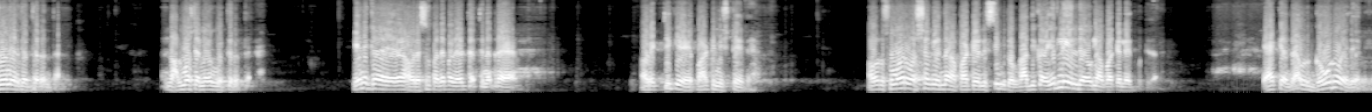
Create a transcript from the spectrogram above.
ಜೂನಿಯರ್ ಗದ್ದರ್ ಅಂತ. ಆಲ್ಮೋಸ್ಟ್ ಎಲ್ಲರಿಗೂ ಗೊತ್ತಿರುತ್ತೆ. ಏನಕ್ಕೆ ಅವ್ರ ಹೆಸರು ಪದೇ ಪದೇ ಹೇಳ್ತಾ ಇರ್ತೀನಿ ಅಂದ್ರೆ ಆ ವ್ಯಕ್ತಿಗೆ ಪಾರ್ಟಿ ನಿಷ್ಠೆ ಇದೆ. ಅವರು ಸುಮಾರು ವರ್ಷಗಳಿಂದ ಆ ಪಾರ್ಟಿಯಲ್ಲಿ ಸೀಮಿತ ಅಧಿಕಾರ ಇರ್ಲಿ ಇಲ್ಲದೆ ಹೋಗ್ಲಿ ಆ ಪಾರ್ಟಿಯಲ್ಲಿ ಎದ್ಬಿಟ್ಟಿದ್ದಾರೆ ಯಾಕೆಂದ್ರೆ ಅವ್ರ ಗೌರವ ಇದೆ ಅಲ್ಲಿ.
